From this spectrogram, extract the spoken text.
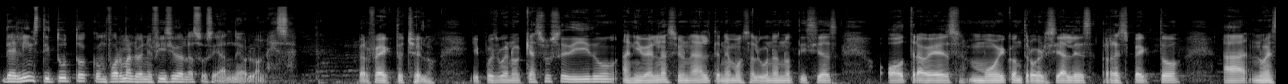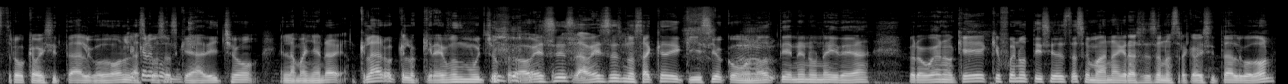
del instituto conforme al beneficio de la sociedad neolonesa. Perfecto, Chelo. Y pues bueno, ¿qué ha sucedido a nivel nacional? Tenemos algunas noticias otra vez muy controversiales respecto a nuestro cabecita de algodón, las cosas que ha dicho en la mañana. Claro que lo queremos mucho, pero a veces, a veces nos saca de quicio como no tienen una idea. Pero bueno, ¿qué, ¿qué fue noticia de esta semana gracias a nuestra cabecita de algodón?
